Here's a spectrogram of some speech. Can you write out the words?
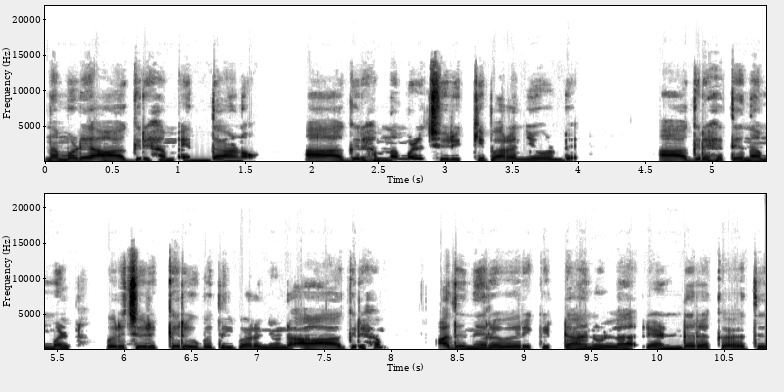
നമ്മുടെ ആഗ്രഹം എന്താണോ ആ ആഗ്രഹം നമ്മൾ ചുരുക്കി പറഞ്ഞുകൊണ്ട് ആ ആഗ്രഹത്തെ നമ്മൾ ഒരു ചുരുക്ക രൂപത്തിൽ പറഞ്ഞുകൊണ്ട് ആ ആഗ്രഹം അത് നിറവേറി കിട്ടാനുള്ള രണ്ടരക്കാലത്തെ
